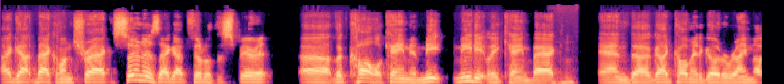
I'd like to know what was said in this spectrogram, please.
I got back on track. As soon as I got filled with the Spirit, uh, the call came imme- immediately came back, mm-hmm. and uh, God called me to go to Rhema,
